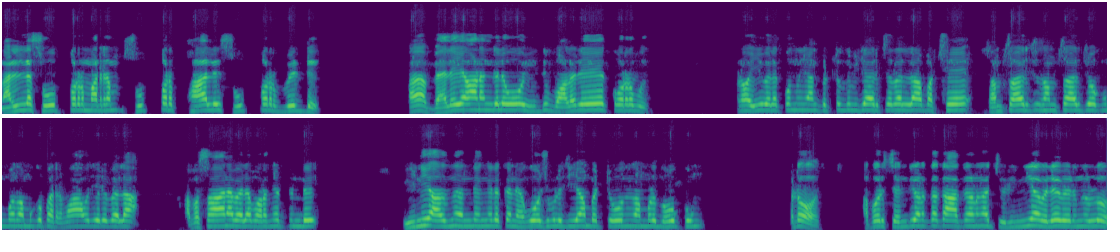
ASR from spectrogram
നല്ല സൂപ്പർ മരം സൂപ്പർ പാൽ സൂപ്പർ വീട്. ആ വിലയാണെങ്കിലോ ഇത് വളരെ കുറവ്. ആണോ ഈ വിലക്കൊന്നും ഞാൻ കിട്ടുമെന്ന് വിചാരിച്ചതല്ല. പക്ഷേ സംസാരിച്ച് സംസാരിച്ച് നോക്കുമ്പോൾ നമുക്ക് പരമാവധി ഒരു വില അവസാന വില പറഞ്ഞിട്ടുണ്ട്. ഇനി അതിന് എന്തെങ്കിലുമൊക്കെ നെഗോഷ്യബിൾ ചെയ്യാൻ പറ്റുമോ എന്ന് നമ്മൾ നോക്കും. കേട്ടോ അപ്പോൾ ഒരു സെന്റ് കണക്കൊക്കെ ആക്കുകയാണെങ്കിൽ ചുരുങ്ങിയ വില വരുന്നുള്ളൂ.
